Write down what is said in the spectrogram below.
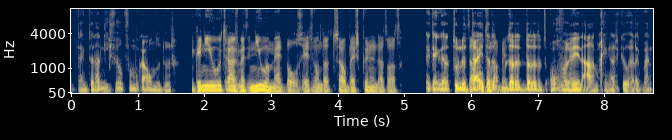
Ik denk dat dat niet veel voor elkaar onderdoet. Ik weet niet hoe het trouwens met de nieuwe Madball zit, want dat zou best kunnen dat dat... Ik denk dat het toen de Dat tijd dat het, dat, het, dat het ongeveer in één adem ging, als ik heel eerlijk ben.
